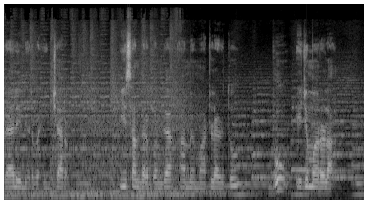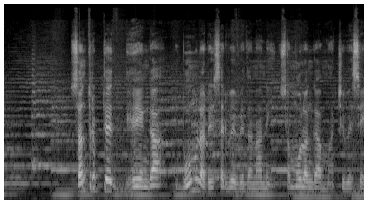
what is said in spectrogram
ర్యాలీ నిర్వహించారు. ఈ సందర్భంగా ఆమె మాట్లాడుతూ భూ యజమానుల సంతృప్తి ధ్యేయంగా భూముల రీసర్వే విధానాన్ని సమూలంగా మార్చివేసే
